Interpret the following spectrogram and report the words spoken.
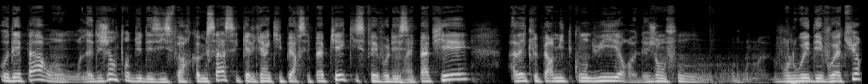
au, départ, on, a déjà entendu des histoires comme ça. C'est quelqu'un qui perd ses papiers, qui se fait voler ses papiers. Avec le permis de conduire, des gens font, vont louer des voitures.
